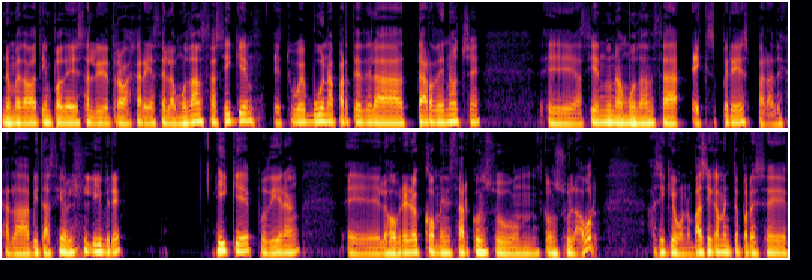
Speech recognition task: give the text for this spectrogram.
no me daba tiempo de salir de trabajar y hacer la mudanza, así que estuve buena parte de la tarde-noche eh, haciendo una mudanza express para dejar la habitación libre y que pudieran eh, los obreros comenzar con su, con su labor. Así que bueno, básicamente por, ese,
